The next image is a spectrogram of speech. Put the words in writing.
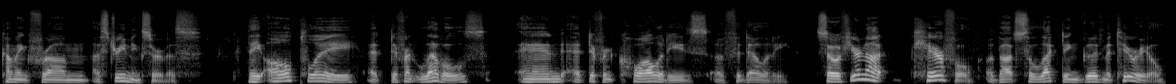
coming from a streaming service, they all play at different levels and at different qualities of fidelity. So if you're not careful about selecting good material,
